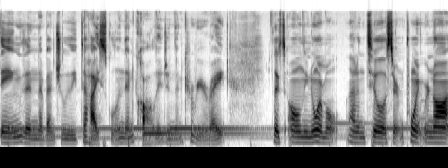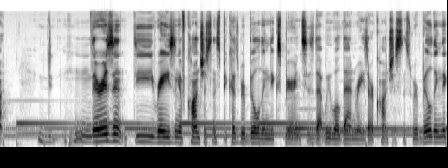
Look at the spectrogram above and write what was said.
things and eventually lead to high school and then college and then career, right? That's only normal. Not until a certain point, we're not mm, there isn't the raising of consciousness because we're building the experiences that we will then raise our consciousness. We're building the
